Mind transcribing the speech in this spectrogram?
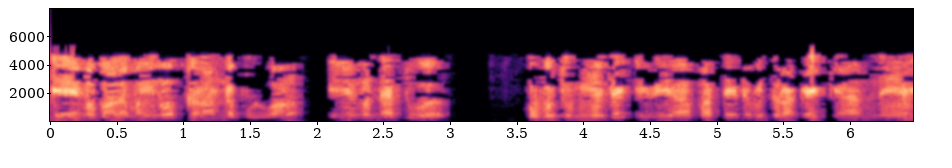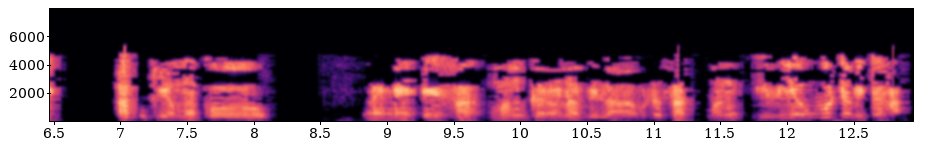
එහෙම බලමිනොත් කරන්න පුළුවන්. එහෙම නැතුව ඔබතුමියට ඉරියාපතේට විතරක්. ඒ කියන්නේ අපි කියමුකෝ මේ ඒ සක්මන් කරන වෙලාවට සක්මන් ඉරියව්වට විතරක්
